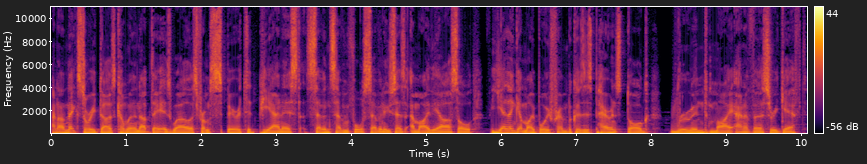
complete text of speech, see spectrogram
And our next story does come with an update as well. It's from Spirited Pianist 7747, who says, Am I the arsehole for yelling at my boyfriend because his parents' dog ruined my anniversary gift?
